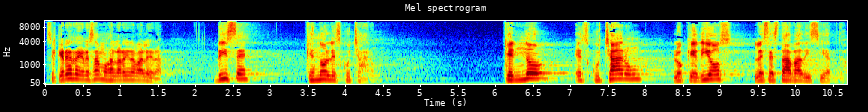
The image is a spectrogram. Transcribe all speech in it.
si querés regresamos a la Reina Valera, dice que no le escucharon. Que no escucharon lo que Dios les estaba diciendo.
